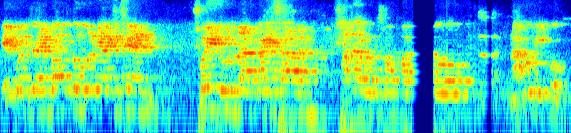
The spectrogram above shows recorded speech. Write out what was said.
এই পর্যায়ে বক্তব্য নিয়ে আসছেন শহীদুল্লাহ কাইসার সাধারণ সম্পাদক নাগরিক পক্ষ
